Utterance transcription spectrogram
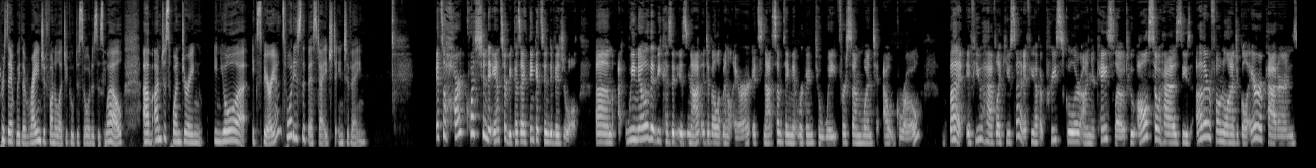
present with a range of phonological disorders as well. Um, I'm just wondering, in your experience, what is the best age to intervene? It's a hard question to answer because I think it's individual. Um, we know that because it is not a developmental error, it's not something that we're going to wait for someone to outgrow. But if you have, like you said, if you have a preschooler on your caseload who also has these other phonological error patterns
